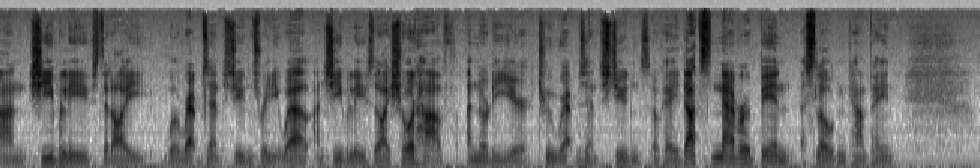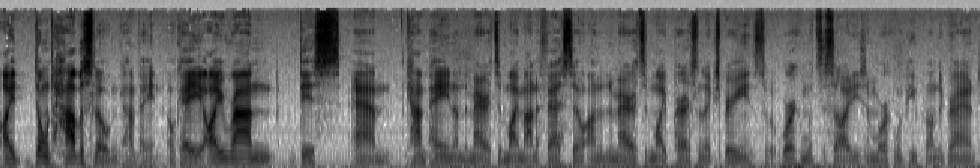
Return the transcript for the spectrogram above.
And she believes that i will represent the students really well and she believes that i should have another year to represent the students okay? That's never been a slogan campaign. I don't have a slogan campaign okay? I ran this um, campaign on the merits of my manifesto and on the merits of my personal experience with working with societies and working with people on the ground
